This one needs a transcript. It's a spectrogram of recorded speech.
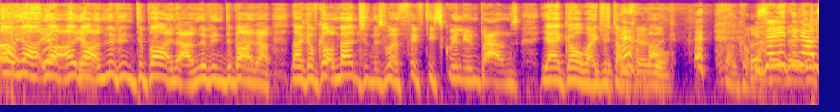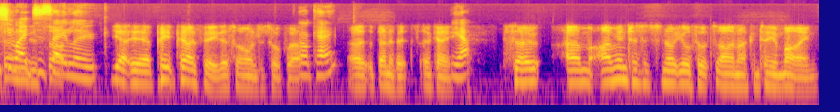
oh not yeah, yeah, true. yeah. I'm living in Dubai now. I'm living in Dubai now. Like I've got a mansion that's worth fifty squillion pounds. Yeah, go away. Just don't come back. Don't come Is there anything else you wanted to say, Luke? Yeah, yeah. PIP. That's what I wanted to talk about. Okay. Uh, the benefits. Okay. Yeah. So um, I'm interested to know what your thoughts are, and I can tell you mine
